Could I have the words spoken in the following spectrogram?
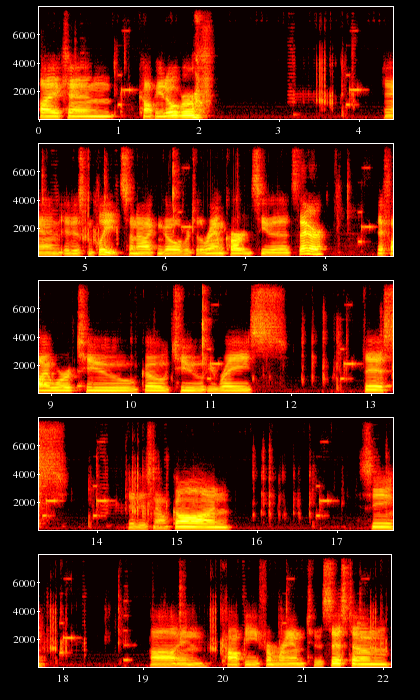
I can copy it over and it is complete. So now I can go over to the RAM cart and see that it's there. If I were to go to erase this, it is now gone. See? Uh, and copy from RAM to the system.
